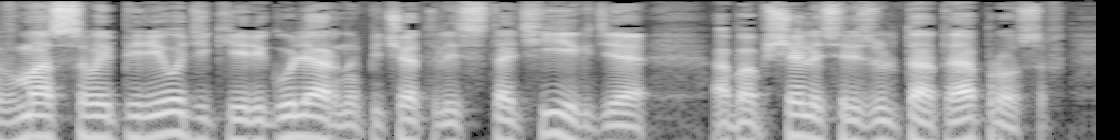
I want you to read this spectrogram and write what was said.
В массовой периодике регулярно печатались статьи, где обобщались результаты опросов –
